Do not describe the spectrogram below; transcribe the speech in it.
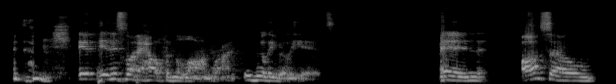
it, it is going to help in the long run. It really, really is. And also,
